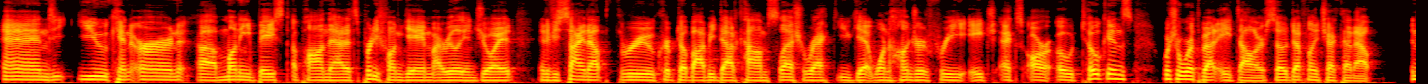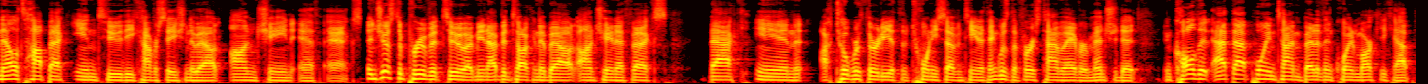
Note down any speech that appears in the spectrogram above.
And you can earn uh, money based upon that. It's a pretty fun game. I really enjoy it. And if you sign up through cryptobobby.com slash rekt, you get 100 free HXRO tokens, which are worth about $8. So definitely check that out. And now let's hop back into the conversation about on-chain FX. And just to prove it too, I mean, I've been talking about on-chain FX back in October 30th of 2017. I think was the first time I ever mentioned it and called it at that point in time better than Coin Market Cap.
